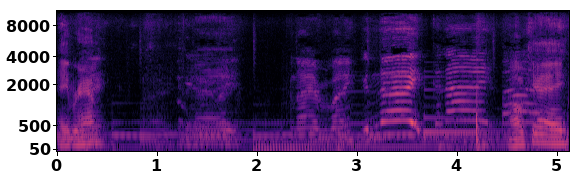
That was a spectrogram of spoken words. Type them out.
Abraham. Good night, everybody. Good night. Good night. Bye. Okay.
